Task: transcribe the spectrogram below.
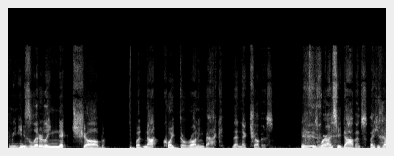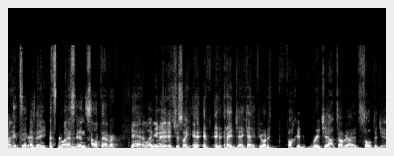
I mean, he's literally Nick Chubb, but not quite the running back that Nick Chubb is. Is, where I see Dobbins. Like he's not as good as a. That's the best insult ever. Yeah, I, like I mean, that. it's just like if, if, hey J.K., if you want to fucking reach out, tell me I insulted you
